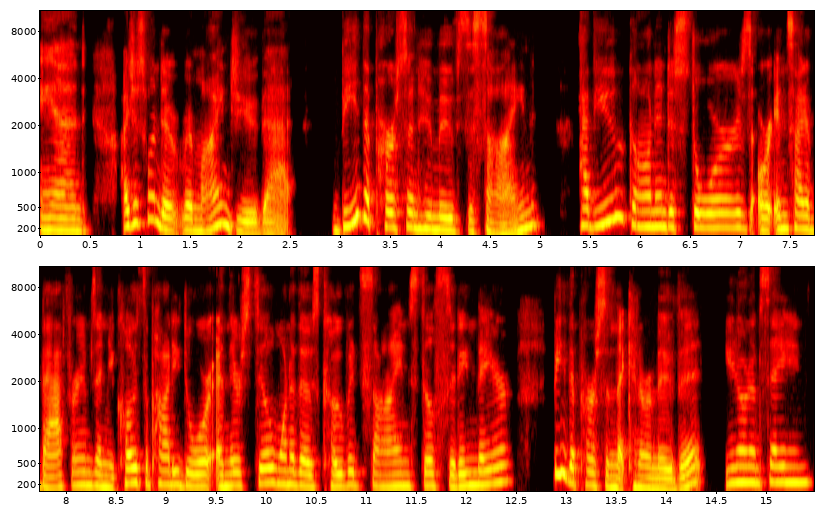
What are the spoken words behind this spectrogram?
And i just wanted to remind you that be the person who moves the sign. Have you gone into stores or inside of bathrooms and you close the potty door and there's still one of those covid signs still sitting there? Be the person that can remove it you know what I'm saying?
